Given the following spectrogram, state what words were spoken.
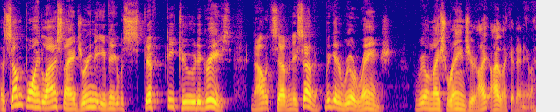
At some point last night during the evening it was 52 degrees. Now it's 77. We get a real range, a real nice range here. I, I like it anyway.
